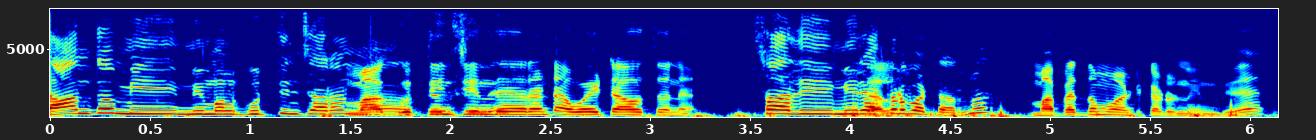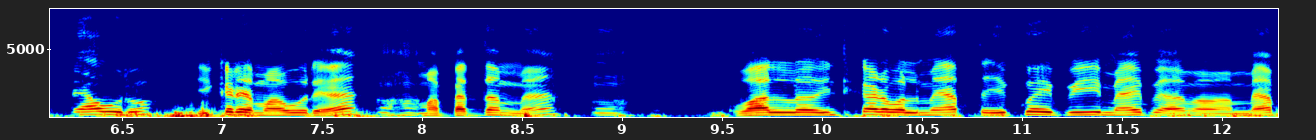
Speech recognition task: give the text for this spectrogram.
దాంతో మీ మిమ్మల్ని గుర్తించారని మాకు గుర్తించింది అంటే వైట్ అవుతానే సో అది మీరు ఎక్కడ పట్టారునా మా పెద్దమ్మ ఇంటికాడ ఉన్నింది. యా ఊరు? ఇక్కడే మా ఊరే. మా పెద్దమ్మ. వాళ్ళు ఇంటికాడ వాళ్ళు మేత ఎక్కువైపోయి మేప మేప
